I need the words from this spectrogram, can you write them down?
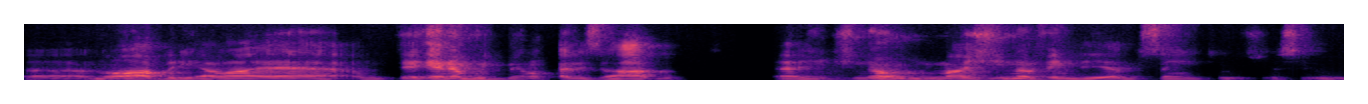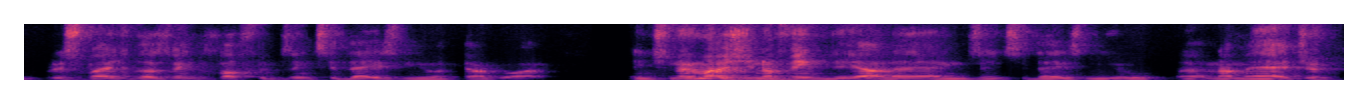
uh, nobre, ela é o terreno é muito bem localizado. É, a gente não imagina vender a 200. Esse, o preço médio das vendas lá foi 210 mil até agora. A gente não imagina vender a Alé em 210 mil na média.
